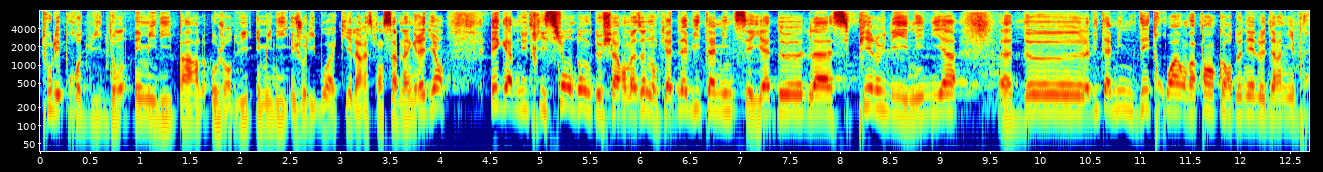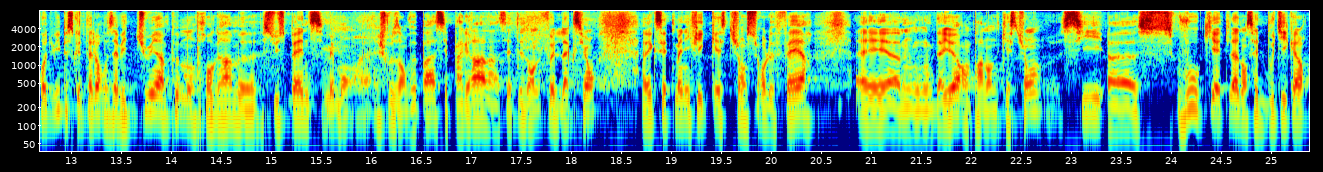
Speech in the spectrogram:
tous les produits dont Émilie parle aujourd'hui. Émilie Jolibois qui est la responsable ingrédient et gamme nutrition donc de chez Amazon. Donc il y a de la vitamine C, il y a de la spiruline, il y a euh, de la vitamine D3. On va pas encore donner le dernier produit parce que tout à l'heure vous avez tué un peu mon programme euh, suspense. Mais bon, euh, je vous en veux pas, c'est pas grave. hein. C'était dans le feu de l'action avec cette magnifique question sur le fer. Et d'ailleurs, en parlant de questions, si vous qui êtes là dans cette boutique, alors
